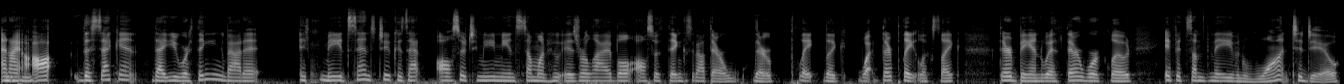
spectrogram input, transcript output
and I mm-hmm. the second that you were thinking about it, it made sense too because that also to me means someone who is reliable also thinks about their their plate like what their plate looks like their bandwidth their workload if it's something they even want to do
